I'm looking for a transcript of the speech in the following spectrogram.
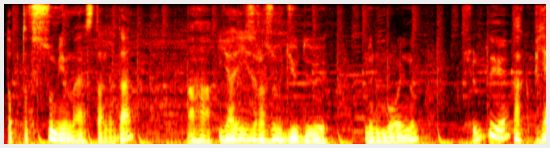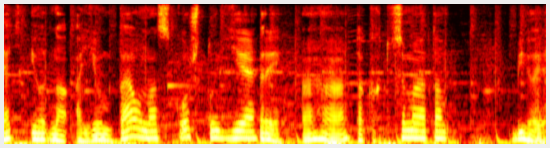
Тобто в сумі в мене стане, да? Ага, я її зразу вдів, диви. Нормально. Сюди. Так, 5 і 1. А ЮМП у нас коштує 3. Ага. Так, а хто це мене там бігає?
